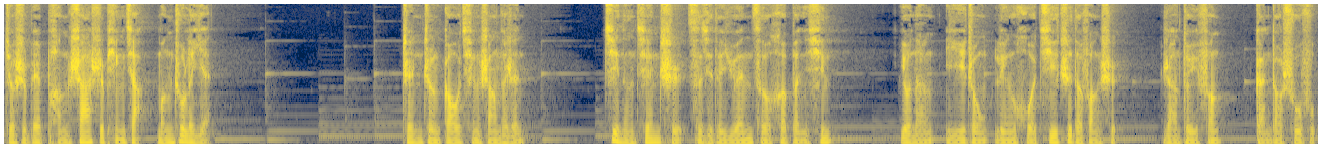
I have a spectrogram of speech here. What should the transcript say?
就是被捧杀式评价蒙住了眼。真正高情商的人，既能坚持自己的原则和本心，又能以一种灵活机智的方式，让对方感到舒服。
